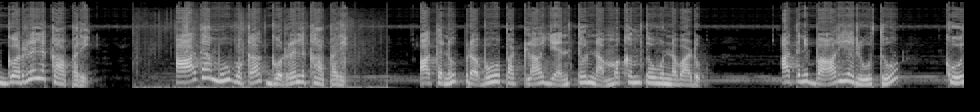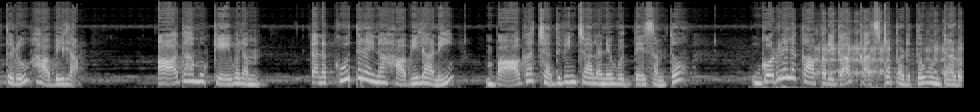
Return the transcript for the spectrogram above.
గొర్రెల కాపరి. ఆదాము ఒక గొర్రెల కాపరి. అతను ప్రభువు పట్ల ఎంతో నమ్మకంతో ఉన్నవాడు. అతని భార్య రూతు కూతురు హవీలా. ఆదాము కేవలం తన కూతురైన హవీలాని బాగా చదివించాలనే ఉద్దేశంతో గొర్రెల కాపరిగా కష్టపడుతూ ఉంటాడు.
